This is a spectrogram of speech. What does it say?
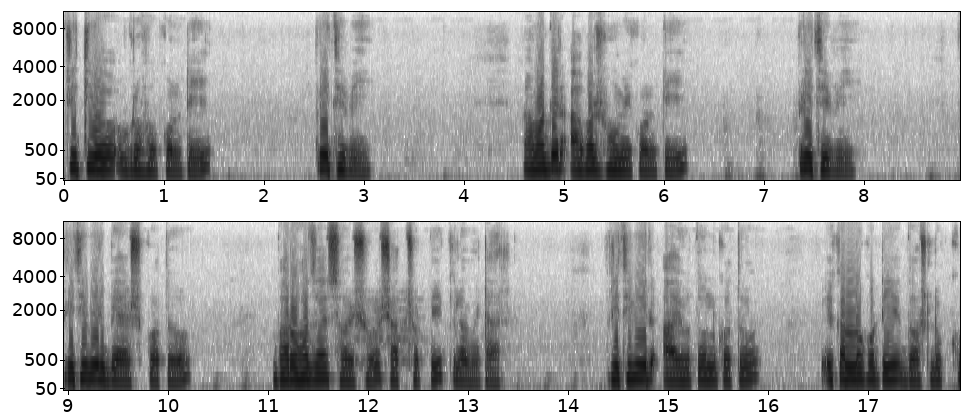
তৃতীয় গ্রহ কোনটি? পৃথিবী। আমাদের আবাসভূমি কোনটি? পৃথিবী। পৃথিবীর ব্যাস কত? বারো হাজার ছয়শো সাতষট্টি কিলোমিটার। পৃথিবীর আয়তন কত? একান্ন কোটি দশ লক্ষ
